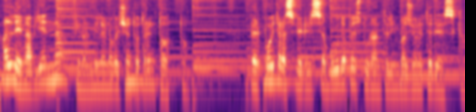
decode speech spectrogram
Allena a Vienna fino al 1938, per poi trasferirsi a Budapest durante l'invasione tedesca.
